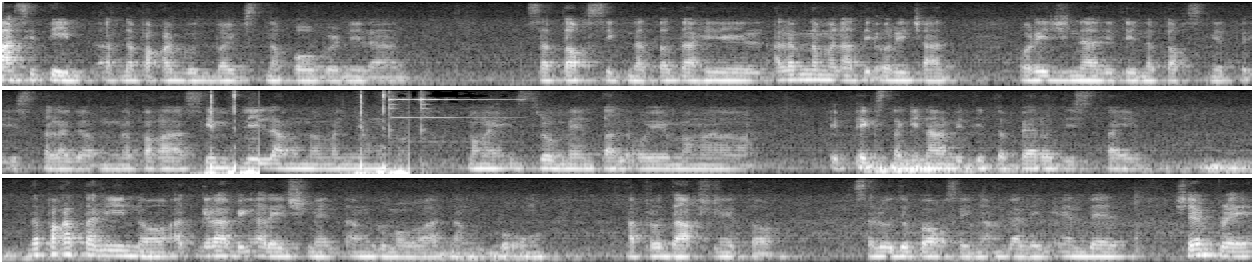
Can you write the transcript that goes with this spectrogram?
positive at napaka good vibes na cover nila sa toxic na to. Dahil alam naman natin origin originality na toxic nito is talagang napaka simple lang naman yung mga instrumental o yung mga effects na ginamit dito. Pero this time napakatalino at grabing arrangement ang gumawa ng buong uh, production nito. Saludo po ako sa inyo. Ang galing. And then syempre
